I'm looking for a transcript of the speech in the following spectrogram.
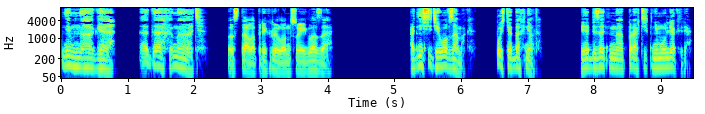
немного отдохнуть». Устало прикрыл он свои глаза. «Отнесите его в замок. Пусть отдохнет. И обязательно отправьте к нему лекаря.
